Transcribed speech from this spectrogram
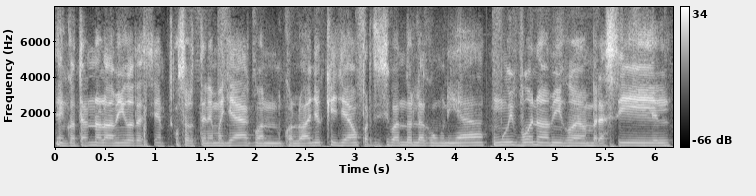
encontrarnos a los amigos de siempre. Nosotros tenemos ya con, con, los años que llevamos participando en la comunidad, muy buenos amigos en Brasil,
